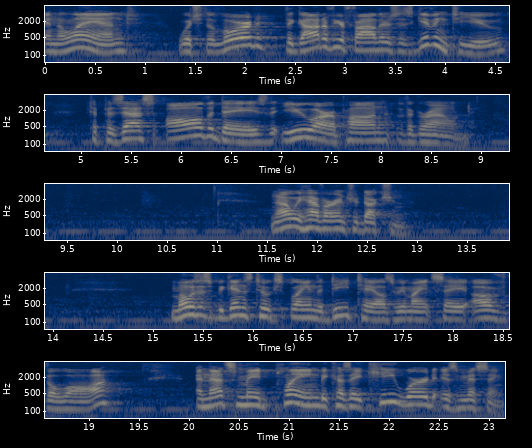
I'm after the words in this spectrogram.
in the land which the Lord, the God of your fathers, is giving to you to possess all the days that you are upon the ground. Now we have our introduction. Moses begins to explain the details, we might say, of the law, and that's made plain because a key word is missing.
